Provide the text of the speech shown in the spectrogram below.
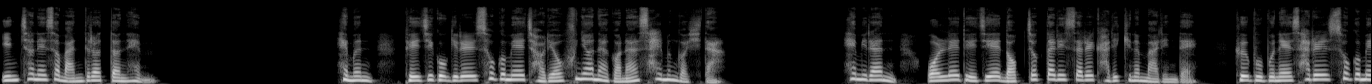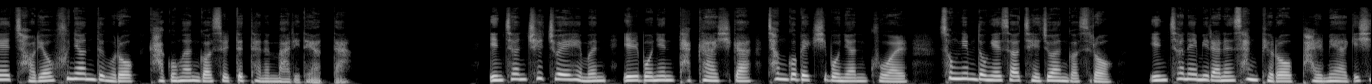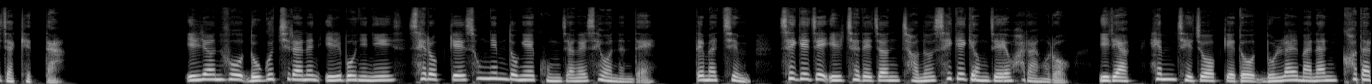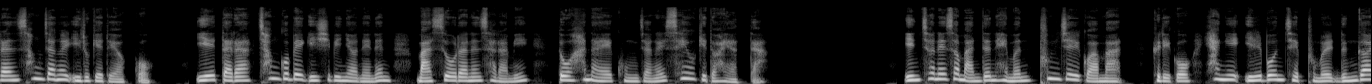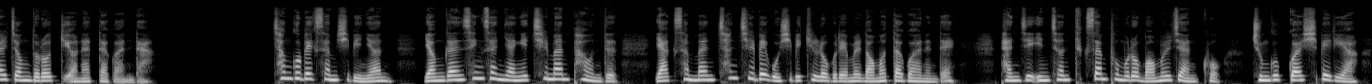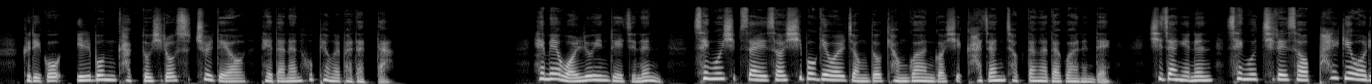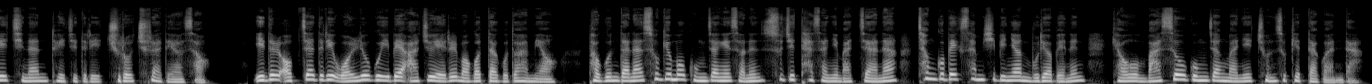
인천에서 만들었던 햄. 햄은 돼지고기를 소금에 절여 훈연하거나 삶은 것이다. 햄이란 원래 돼지의 넓적다리살을 가리키는 말인데 그 부분의 살을 소금에 절여 훈연 등으로 가공한 것을 뜻하는 말이 되었다. 인천 최초의 햄은 일본인 다카하시가 1915년 9월 송림동에서 제조한 것으로 인천햄이라는 상표로 발매하기 시작했다. 1년 후 노구치라는 일본인이 새롭게 송림동에 공장을 세웠는데 때마침 세계제 1차 대전 전후 세계 경제의 화랑으로 일약 햄 제조업계도 놀랄만한 커다란 성장을 이루게 되었고 이에 따라 1922년에는 마스오라는 사람이 또 하나의 공장을 세우기도 하였다. 인천에서 만든 햄은 품질과 맛, 그리고 향이 일본 제품을 능가할 정도로 뛰어났다고 한다. 1932년 연간 생산량이 7만 파운드, 약 3만 1752kg을 넘었다고 하는데 단지 인천 특산품으로 머물지 않고 중국과 시베리아 그리고 일본 각 도시로 수출되어 대단한 호평을 받았다. 햄의 원료인 돼지는 생후 14에서 15개월 정도 경과한 것이 가장 적당하다고 하는데 시장에는 생후 7에서 8개월이 지난 돼지들이 주로 출하되어서 이들 업자들이 원료 구입에 아주 애를 먹었다고도 하며 더군다나 소규모 공장에서는 수지 타산이 맞지 않아 1932년 무렵에는 겨우 마스오 공장만이 존속했다고 한다.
